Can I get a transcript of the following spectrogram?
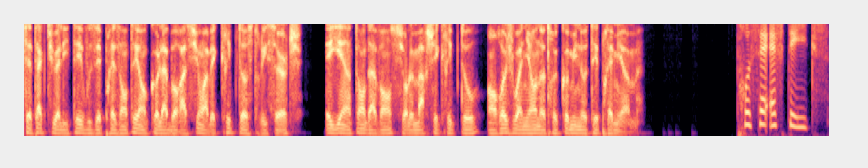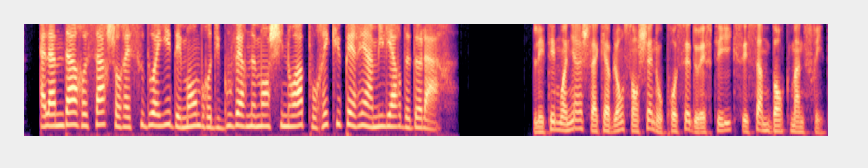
Cette actualité vous est présentée en collaboration avec Cryptost Research. Ayez un temps d'avance sur le marché crypto en rejoignant notre communauté premium. Procès FTX. Alamda Research aurait soudoyé des membres du gouvernement chinois pour récupérer un milliard de dollars. Les témoignages accablants s'enchaînent au procès de FTX et Sam Bankman-Fried.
